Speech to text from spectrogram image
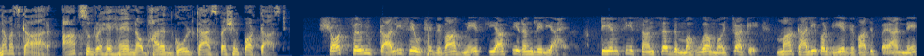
नमस्कार, आप सुन रहे हैं नवभारत गोल्ड का special podcast short film Kaali से उठे विवाद ने सियासी रंग ले लिया है। टीएमसी सांसद महुआ मोइत्रा के माँ काली पर दिए विवादित बयान ने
